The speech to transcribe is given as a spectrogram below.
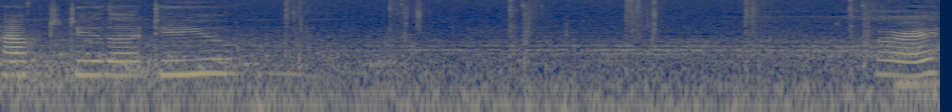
Have to do that, do you? Alright.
